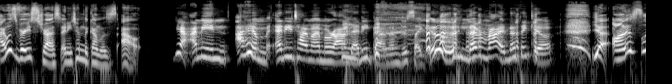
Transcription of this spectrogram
I was very stressed anytime the gun was out. Yeah, I mean, I am anytime I'm around any gun, I'm just like, ooh, never mind. No, thank you. yeah, honestly,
